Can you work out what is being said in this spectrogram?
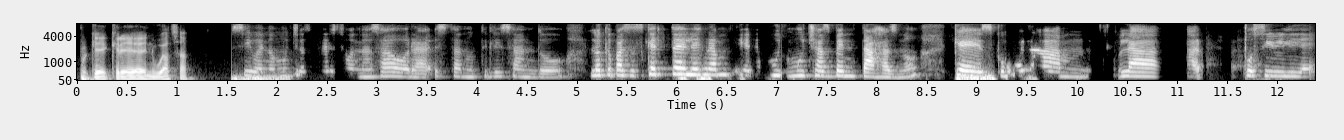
porque creé en WhatsApp. Sí, bueno, muchas personas ahora están utilizando. Lo que pasa es que Telegram tiene muchas ventajas, ¿no? Que es como la, la posibilidad.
